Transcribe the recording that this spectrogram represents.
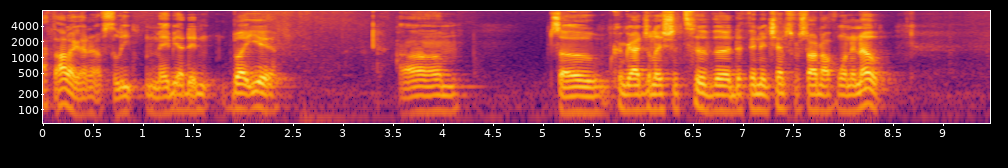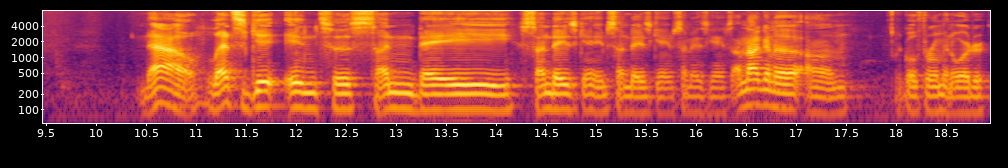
I thought I got enough sleep. Maybe I didn't, but yeah. Um, so congratulations to the defending champs for starting off one and zero. Oh. Now let's get into Sunday, Sunday's game, Sunday's game, Sunday's games. I'm not gonna um, go through them in order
